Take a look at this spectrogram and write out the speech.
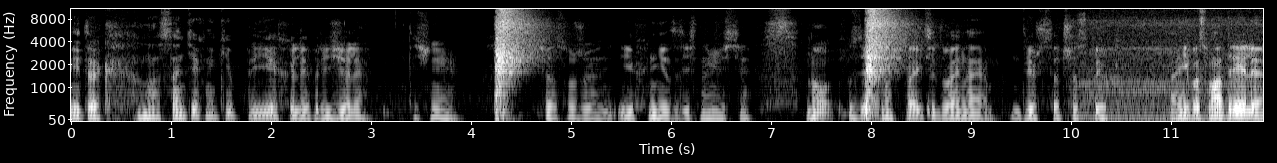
Итак, у нас сантехники приехали, приезжали, точнее, сейчас уже их нет здесь на месте. Но здесь у нас в проекте двойная, 266. Они посмотрели,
